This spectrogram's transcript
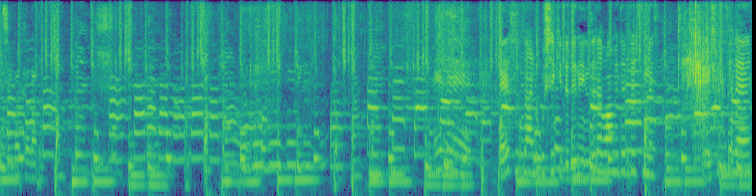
Geçir bakalım. Evet. Ve sizler de bu şekilde deneyinize devam edebilirsiniz. Görüşmek üzere.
